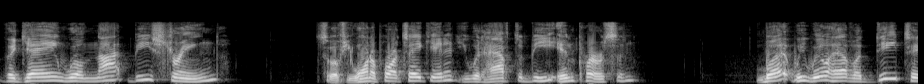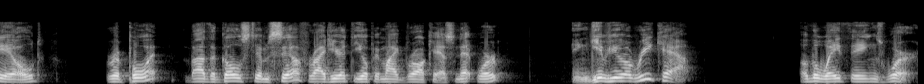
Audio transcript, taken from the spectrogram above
the game will not be streamed. So if you want to partake in it, you would have to be in person. But we will have a detailed report by the ghost himself right here at the Open Mic Broadcast Network and give you a recap of the way things were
